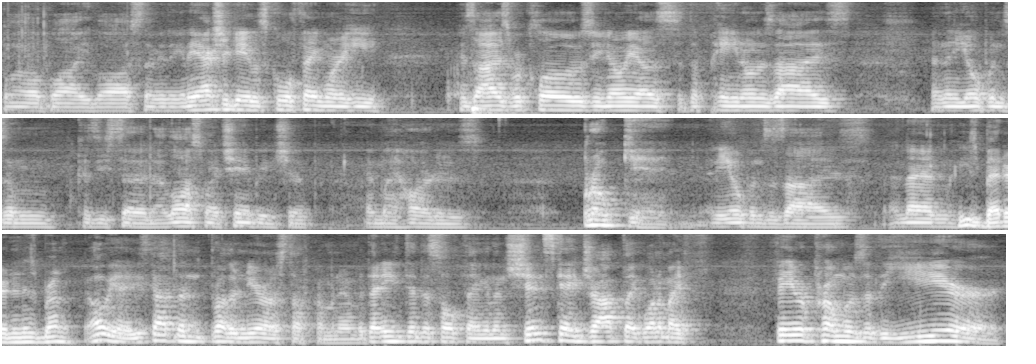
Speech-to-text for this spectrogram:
blah blah blah. He lost and everything, and he actually gave this cool thing where he his eyes were closed. You know, he has the pain on his eyes, and then he opens them because he said, "I lost my championship, and my heart is broken." And he opens his eyes, and then He's better than his brother. Oh yeah, he's got the brother Nero stuff coming in, but then he did this whole thing, and then Shinsuke dropped like one of my f- favorite promos of the year,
